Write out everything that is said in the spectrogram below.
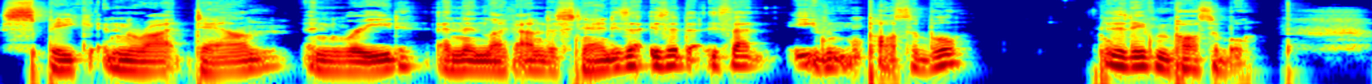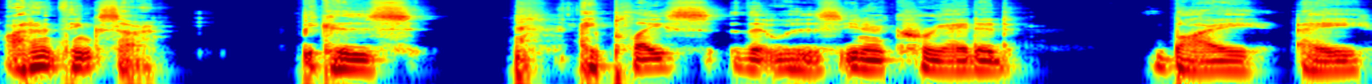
speak and write down and read and then like understand? Is that, is it, is that even possible? Is it even possible? I don't think so. Because a place that was, you know, created by a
